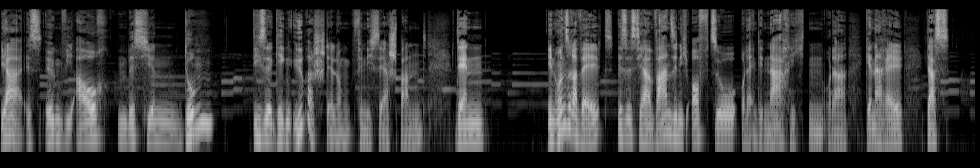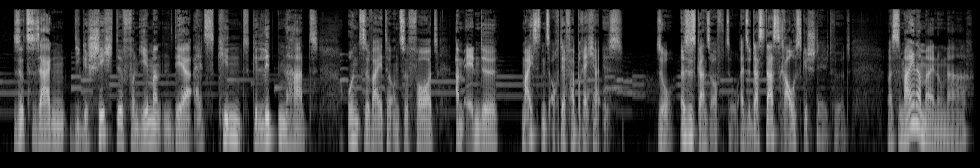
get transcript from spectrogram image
ja, ist irgendwie auch ein bisschen dumm. Diese Gegenüberstellung finde ich sehr spannend, denn in unserer Welt ist es ja wahnsinnig oft so, oder in den Nachrichten oder generell, dass sozusagen die Geschichte von jemandem, der als Kind gelitten hat und so weiter und so fort, am Ende meistens auch der Verbrecher ist. So, es ist ganz oft so. Also, dass das rausgestellt wird. Was meiner Meinung nach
